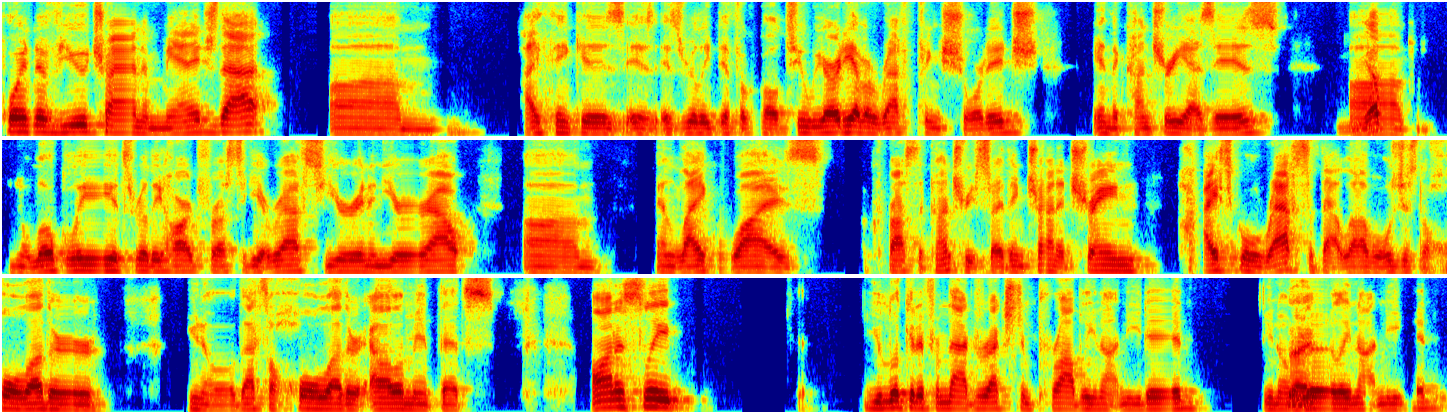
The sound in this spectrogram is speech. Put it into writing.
point of view, trying to manage that, um, I think is is is really difficult too. We already have a refing shortage in the country as is. Yep. Um, you know, locally, it's really hard for us to get refs year in and year out. Um, and likewise across the country. So I think trying to train high school refs at that level is just a whole other, you know, that's a whole other element that's honestly, you look at it from that direction, probably not needed you know, right. really not needed.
